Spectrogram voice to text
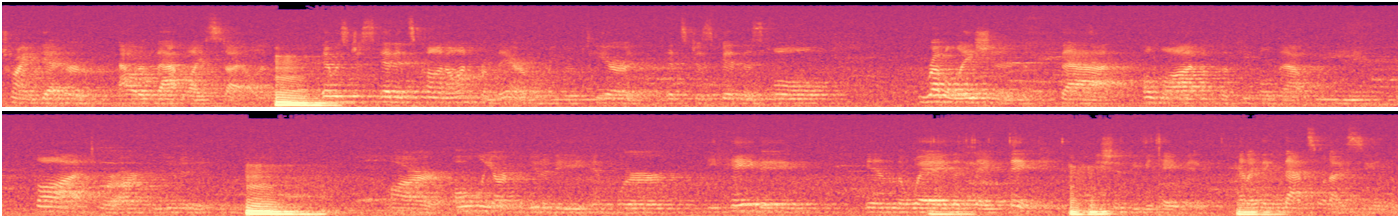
trying to get her out of that Hmm. it was just, and it's gone on from there when we moved here, and it's just been this whole revelation that a lot of the people that we thought were our community Hmm. are only our community if we're behaving in the way that they think we Mhm. should be behaving. And I think that's what I see in the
